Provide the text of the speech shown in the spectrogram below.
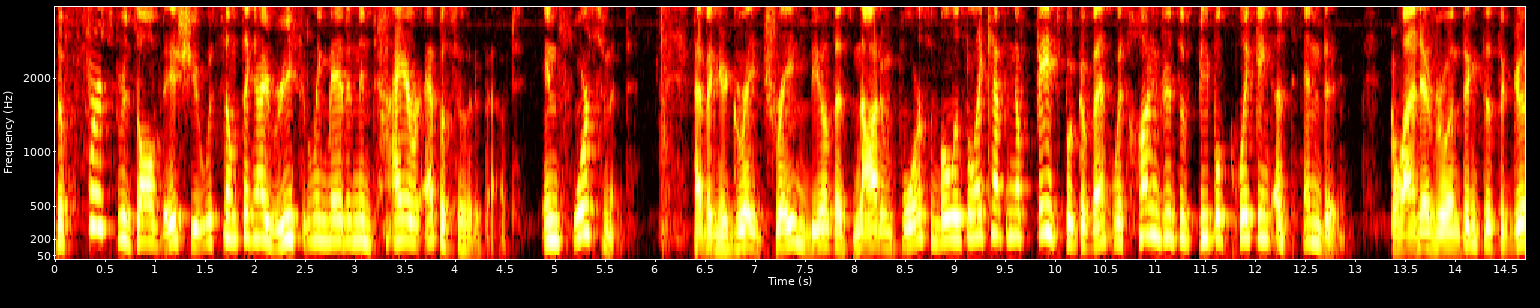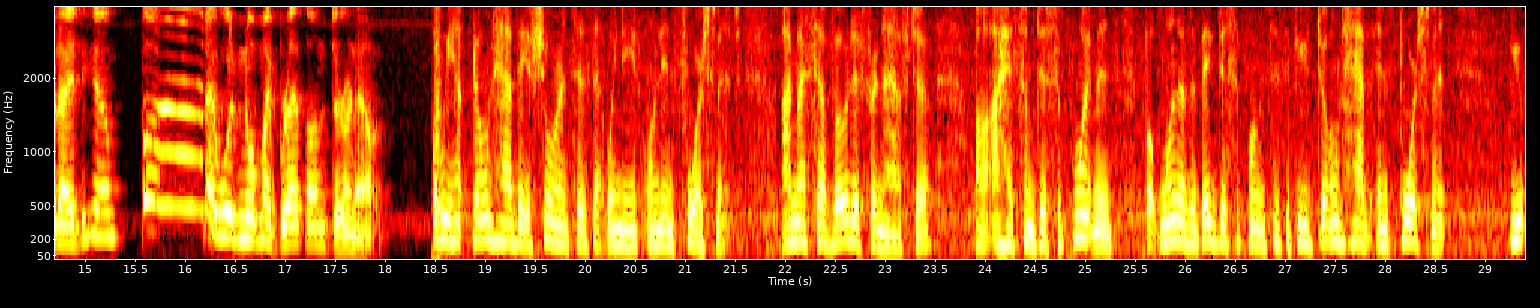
The first resolved issue was something I recently made an entire episode about. Enforcement. Having a great trade deal that's not enforceable is like having a Facebook event with hundreds of people clicking attending. Glad everyone thinks it's a good idea, but I wouldn't hold my breath on turnout. We don't have the assurances that we need on enforcement. I myself voted for NAFTA. Uh, I had some disappointments, but one of the big disappointments is if you don't have enforcement, you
